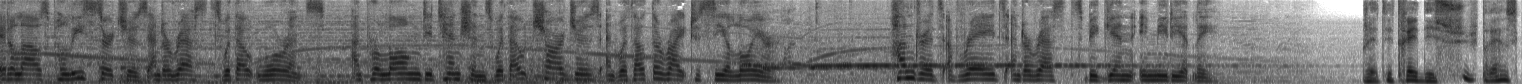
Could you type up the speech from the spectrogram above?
It allows police searches and arrests without warrants and prolonged detentions without charges and without the right to see a lawyer. Hundreds of raids and arrests begin immediately. J'ai été très déçu presque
